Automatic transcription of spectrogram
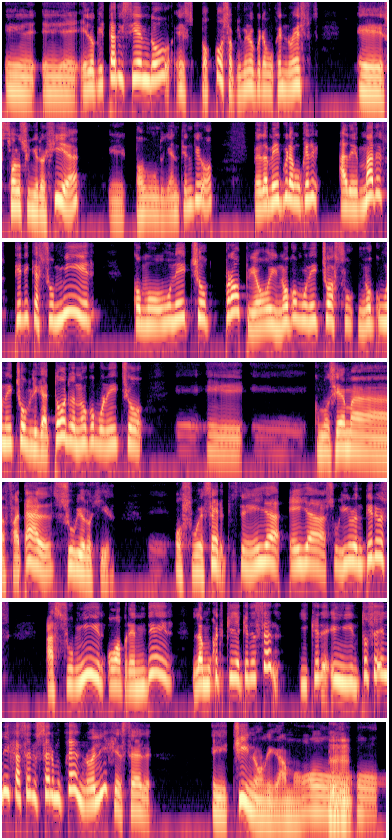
eh, eh lo que está diciendo es dos cosas. Primero, que una mujer no es solo su biología, todo el mundo ya entendió, pero también que una mujer, además, tiene que asumir como un hecho propio y no como un hecho, no como un hecho obligatorio, no como un hecho, como se llama, fatal, su biología o su ser. Entonces ella, ella, su libro entero es asumir o aprender la mujer que ella quiere ser. Y, quiere, y entonces elige ser, ser mujer, no elige ser eh, chino, digamos, o, uh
